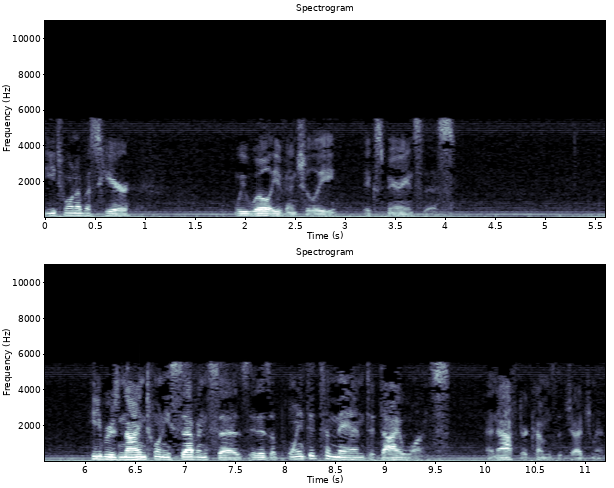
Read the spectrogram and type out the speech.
Each one of us here, we will eventually experience this. Hebrews 9:27 says, "It is appointed to man to die once, and after comes the judgment."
